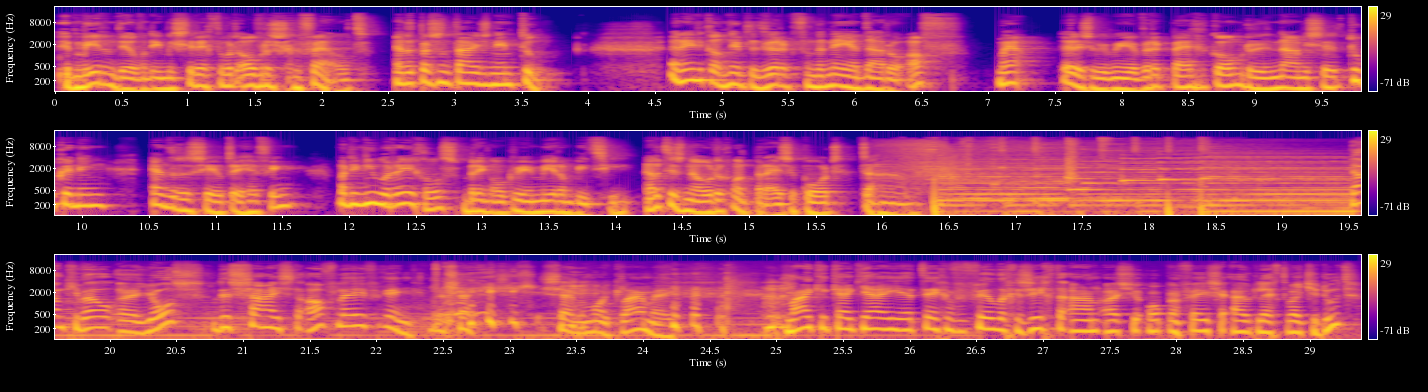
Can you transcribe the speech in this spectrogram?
Het merendeel van de emissierechten wordt overigens geveild en het percentage neemt toe. Aan de ene kant neemt het werk van de NEA daardoor af, maar ja, Er is weer meer werk bijgekomen door de dynamische toekenning en de CO2-heffing. Maar die nieuwe regels brengen ook weer meer ambitie. En het is nodig om het prijsakkoord te halen. Dankjewel, uh, Jos. De saaiste aflevering. Daar zijn, zijn we mooi klaar mee. Maaike, kijk jij uh, tegen verveelde gezichten aan als je op een feestje uitlegt wat je doet?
